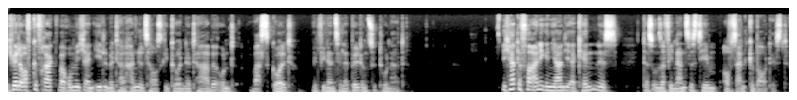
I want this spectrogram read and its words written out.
Ich werde oft gefragt, warum ich ein Edelmetallhandelshaus gegründet habe und was Gold mit finanzieller Bildung zu tun hat. Ich hatte vor einigen Jahren die Erkenntnis, dass unser Finanzsystem auf Sand gebaut ist.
